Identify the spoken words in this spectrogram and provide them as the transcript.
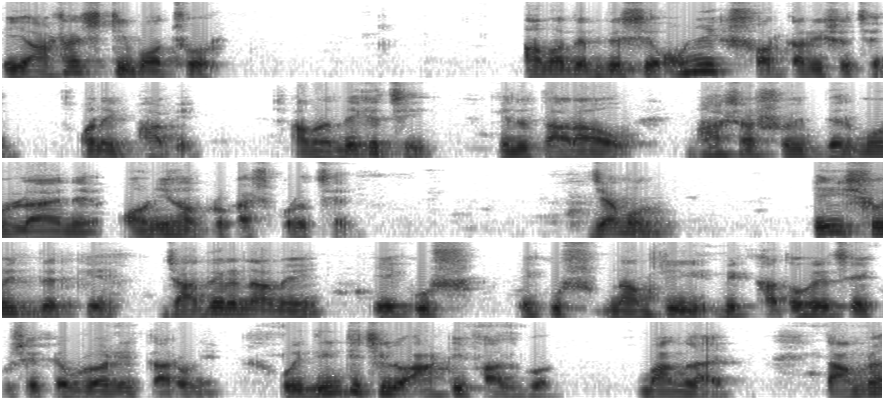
এই আঠাশটি বছর আমাদের দেশে অনেক সরকার এসেছেন, অনেকভাবে। আমরা দেখেছি, কিন্তু তারাও ভাষা শহীদদের মূল্যায়নে অনীহা প্রকাশ করেছেন। যেমন, এই শহীদদেরকে যাদের নামে একুশ একুশ নামটি বিখ্যাত হয়েছে একুশে ফেব্রুয়ারির কারণে। ওই দিনটি ছিল আটই ফাল্গুন বাংলায়। তা আমরা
